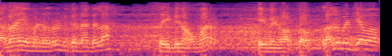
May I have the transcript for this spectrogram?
karena yang menurunkan adalah Sayyidina Umar ibn Khattab. Lalu menjawab,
